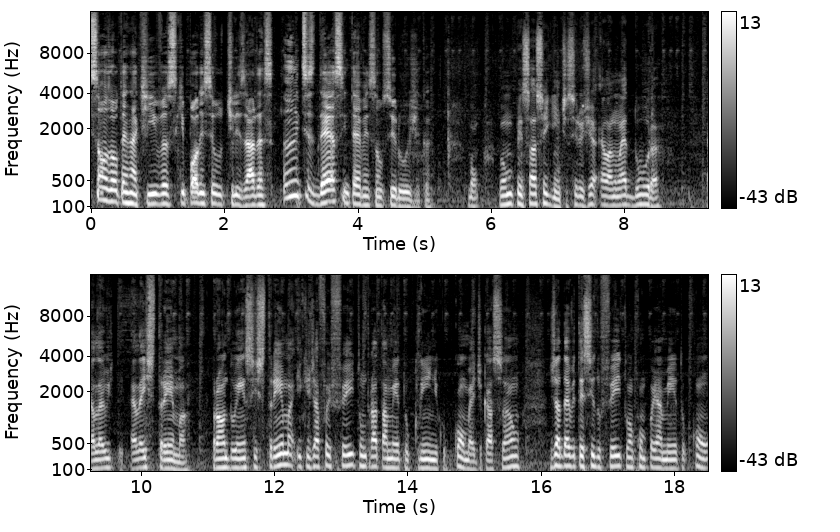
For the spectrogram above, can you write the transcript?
são as alternativas que podem ser utilizadas antes dessa intervenção cirúrgica? Bom, vamos pensar o seguinte: a cirurgia ela não é dura, ela é, ela é extrema. Para uma doença extrema e que já foi feito um tratamento clínico com medicação, já deve ter sido feito um acompanhamento com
